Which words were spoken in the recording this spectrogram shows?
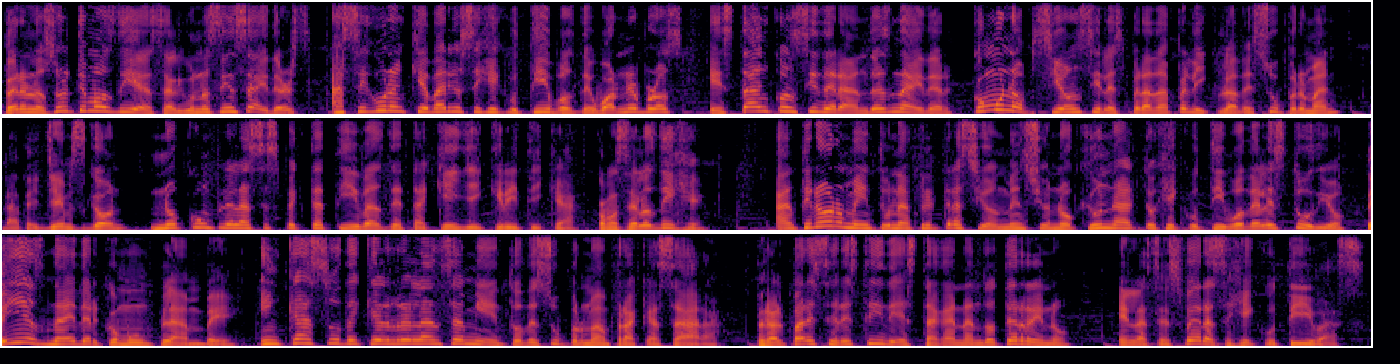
pero en los últimos días algunos insiders aseguran que varios ejecutivos de Warner Bros. están considerando Snyder como una opción si la esperada película de Superman, la de James Gunn, no cumple las expectativas de taquilla y crítica. Como se los dije, Anteriormente, una filtración mencionó que un alto ejecutivo del estudio veía a Snyder como un plan B, en caso de que el relanzamiento de Superman fracasara. Pero al parecer esta idea está ganando terreno en las esferas ejecutivas.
